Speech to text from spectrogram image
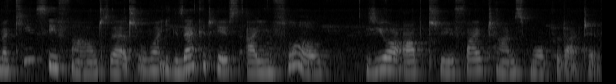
McKinsey found that when executives are in flow, they are up to five times more productive.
